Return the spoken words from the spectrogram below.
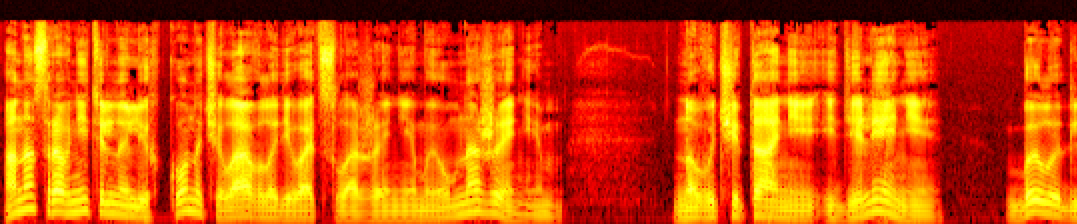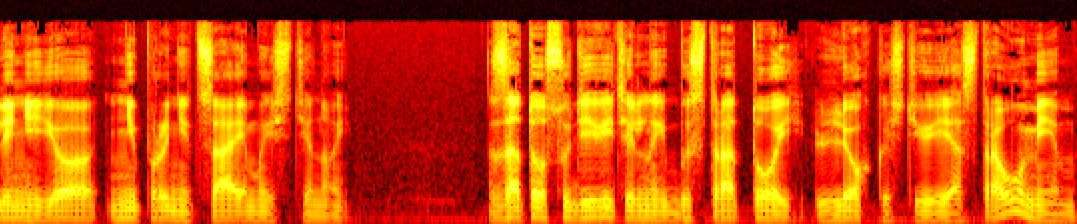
она сравнительно легко начала овладевать сложением и умножением, но вычитание и деление было для нее непроницаемой стеной. Зато с удивительной быстротой, легкостью и остроумием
